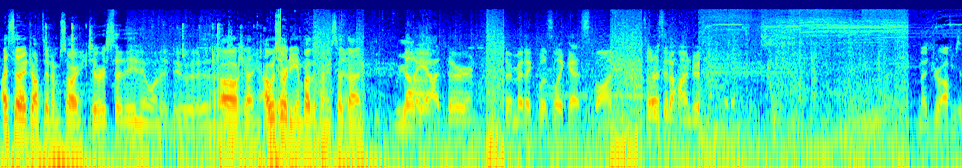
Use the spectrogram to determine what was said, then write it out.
I said I dropped it, I'm sorry. Jerry said he didn't want to do it. Oh, okay. I was already in by the time he said that. We got oh, yeah, their, their medic was like at spawn. So at 100. Med drops.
